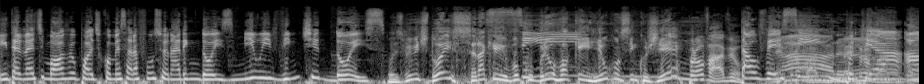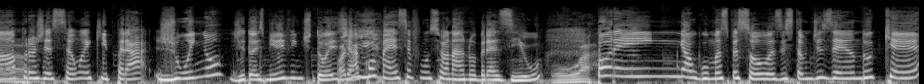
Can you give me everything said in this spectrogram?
Internet móvel pode começar a funcionar em 2022. 2022? Será que eu vou Sim. cobrir o Rock in Rio com 5G? Provável. Talvez Caramba. sim, porque a, a projeção é que para junho de 2022 Olha já aí. comece a funcionar no Brasil. Boa. Porém, algumas pessoas estão dizendo que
